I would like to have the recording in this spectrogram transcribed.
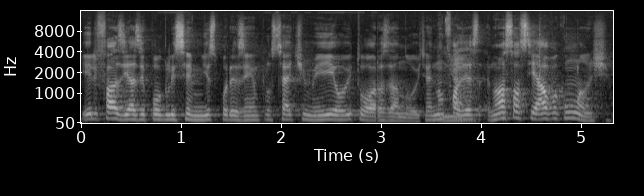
e ele fazia as hipoglicemias, por exemplo, 7 e meia, 8 horas da noite. Aí não, fazia, não associava com lanche.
